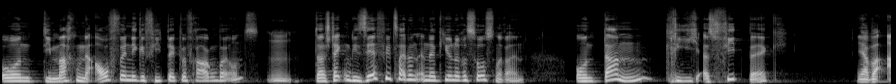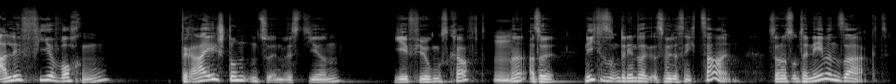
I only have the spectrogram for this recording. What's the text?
und die machen eine aufwendige Feedback-Befragung bei uns. Da stecken die sehr viel Zeit und Energie und Ressourcen rein. Und dann kriege ich als Feedback, ja, aber alle vier Wochen drei Stunden zu investieren, je Führungskraft. Ne? Also nicht das Unternehmen sagt, es will das nicht zahlen, sondern das Unternehmen sagt,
